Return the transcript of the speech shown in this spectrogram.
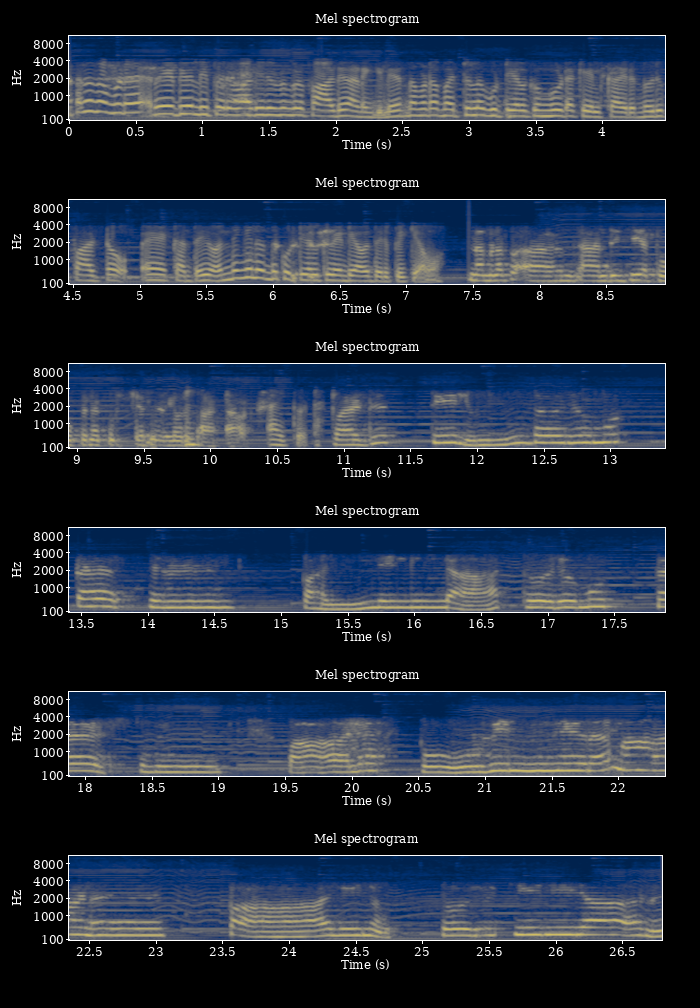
അത് നമ്മുടെ റേഡിയോയിൽ ഈ പരിപാടിയിൽ നമ്മൾ പാടുകയാണെങ്കിൽ നമ്മുടെ മറ്റുള്ള കുട്ടികൾക്കും കൂടെ കേൾക്കായിരുന്നു. ഒരു പാട്ടോ കഥയോ എന്തെങ്കിലും ഒന്ന് കുട്ടികൾക്ക് വേണ്ടി അവതരിപ്പിക്കാമോ? നമ്മുടെ ഗാന്ധിജി അപ്പൂപ്പനെ കുറിച്ചുള്ള ഒരു പാട്ടാണ്. ആയിക്കോട്ടെ. പടുത്തിലുണ്ടൊരു മുത്തച്ഛൻ പല്ലില്ലാത്തൊരു മുത്തച്ഛൻ പാലപ്പൂവിൻ നിറമാണ് പാലിനൊത്തൊരു ചിരിയാണ്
